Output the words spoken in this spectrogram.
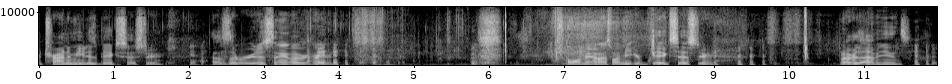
You're trying to meet his big sister? Yeah. That's the rudest thing I've ever heard. Come on, man. I just want to meet your big sister. Whatever that means. What can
